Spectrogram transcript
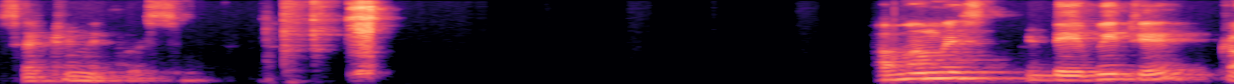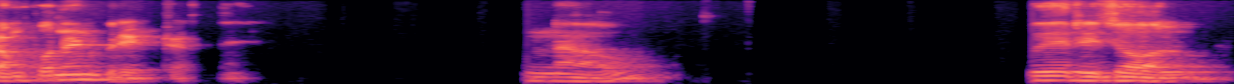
second equation अब हम इस डीबी के कंपोनेंट ब्रेक करते हैं। Now we resolve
